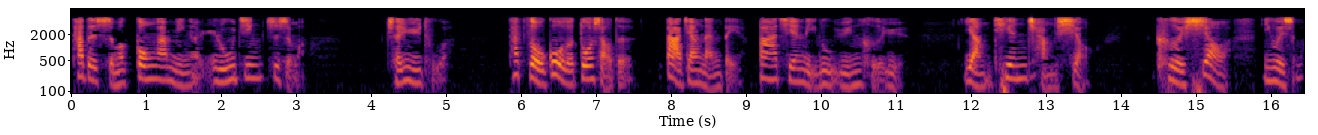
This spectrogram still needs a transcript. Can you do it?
他的什么功啊名啊，如今是什么？尘与土啊？他走过了多少的大江南北，八千里路云和月，仰天长啸，可笑啊！因为什么？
